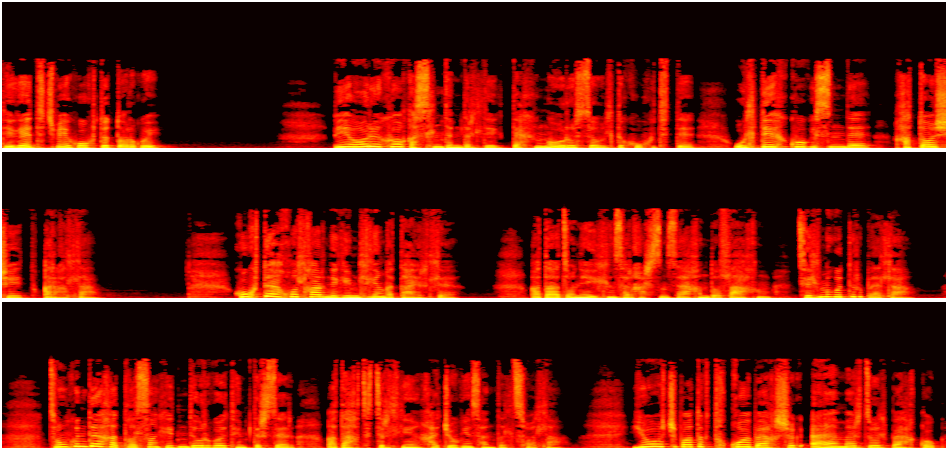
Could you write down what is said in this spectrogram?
Тэгээд ч би хүүхдэд дургүй. Би өөрийнхөө гаслан тэмдэрлийг дахин өөрөөсөө үлдэх хүүхэдтэй үлдээхгүй гэсэндээ хатуу шийд гаргалаа. Хүүхдээ ахуулахаар нэг имлэгийн гадаа ирлээ. Гадаа зуны ихэнх сар гарсан сайхан дулаахан цэлмэг өдөр байлаа. Цүнхэндээ хадгалсан хідэн төгрөгөө тэмтэрсээр гадаах цэцэрлэгийн хажуугийн сандалд суулаа. Юу ч бодогдохгүй байх шиг аймаар зүйл байхгүйг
